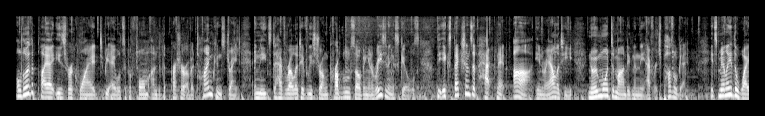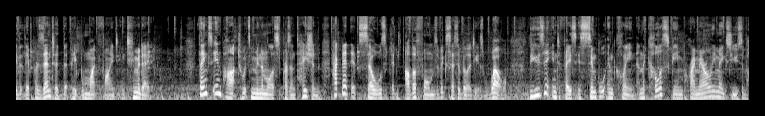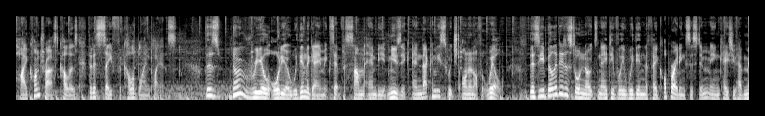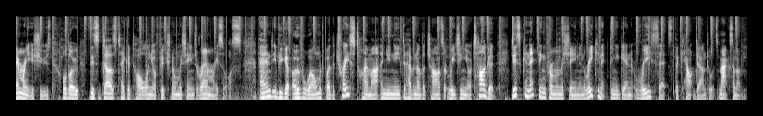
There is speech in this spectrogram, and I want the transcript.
Although the player is required to be able to perform under the pressure of a time constraint and needs to have relatively strong problem solving and reasoning skills, the expectations of Hacknet are, in reality, no more demanding than the average puzzle game. It's merely the way that they're presented that people might find intimidating. Thanks in part to its minimalist presentation, Hacknet excels in other forms of accessibility as well. The user interface is simple and clean, and the colour scheme primarily makes use of high contrast colours that are safe for colourblind players. There's no real audio within the game except for some ambient music, and that can be switched on and off at will. There's the ability to store notes natively within the fake operating system in case you have memory issues, although this does take a toll on your fictional machine's RAM resource. And if you get overwhelmed by the trace timer and you need to have another chance at reaching your target, disconnecting from a machine and reconnecting again resets the countdown to its maximum.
